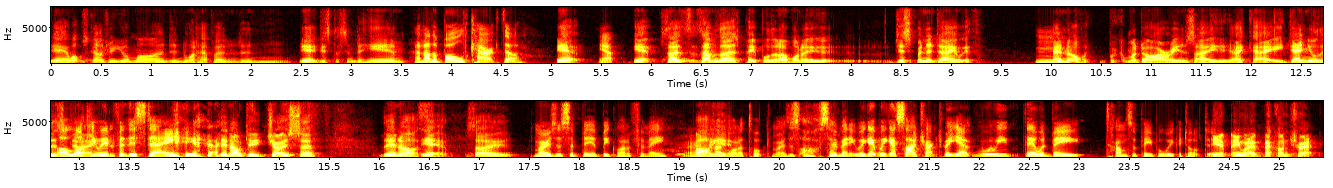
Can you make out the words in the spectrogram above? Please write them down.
yeah, what was going through your mind and what happened, and yeah, just listen to him. Another bold character. Yeah, Yeah. Yeah, so some of those people that I want to just spend a day with, Hmm. and I'll book up my diary and say, okay, Daniel this I'll day. lock you in for this day. Then I'll do Joseph. Then I'll yeah. So Moses would be a big one for me. I Oh, reckon I'd want to talk to Moses. Oh, so many. We get we get sidetracked, but yeah, we there would be tons of people we could talk to. yeah. Anyway, back on track.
